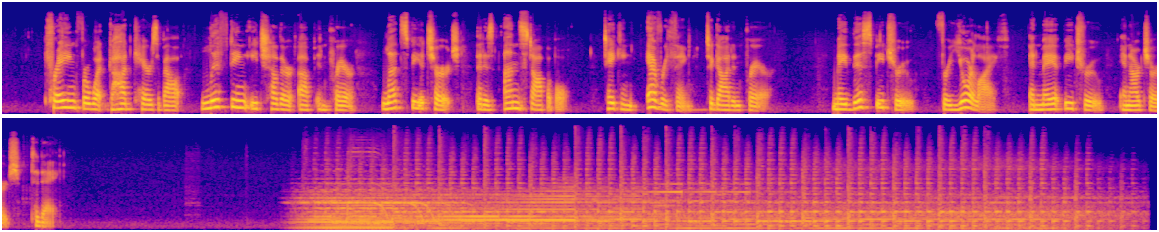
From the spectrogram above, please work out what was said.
praying for what God cares about, lifting each other up in prayer. Let's be a church that is unstoppable, taking everything to God in prayer. May this be true for your life, and may it be true in our church today.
